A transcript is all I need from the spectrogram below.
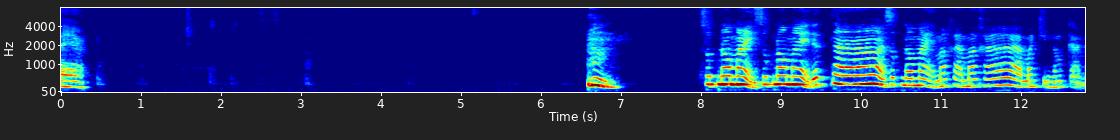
ซ่บซุปหน่อไม้ซุปหน่อไม้เด้อจ้า ซุปหน่อไม้มาค่ะ มาค่ะ มากินน้ำกัน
